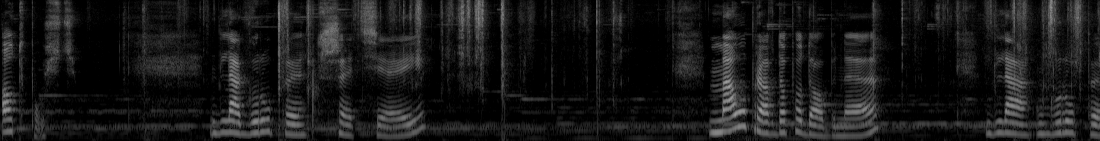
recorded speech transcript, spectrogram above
Odpuść. Dla grupy trzeciej. Mało prawdopodobne. Dla grupy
